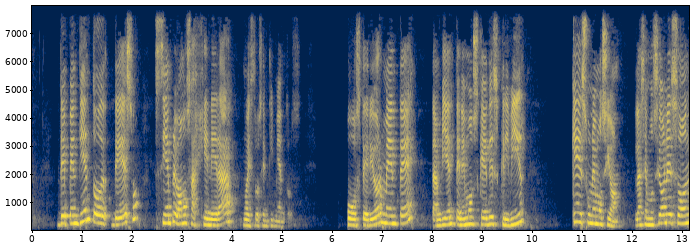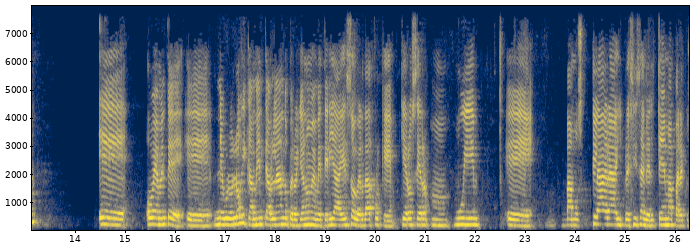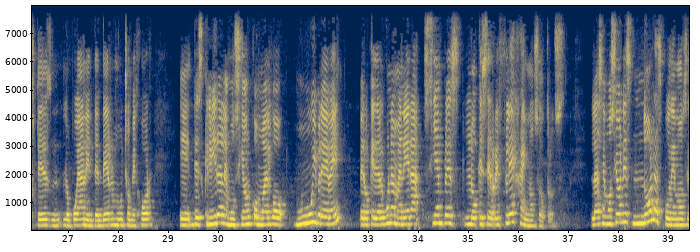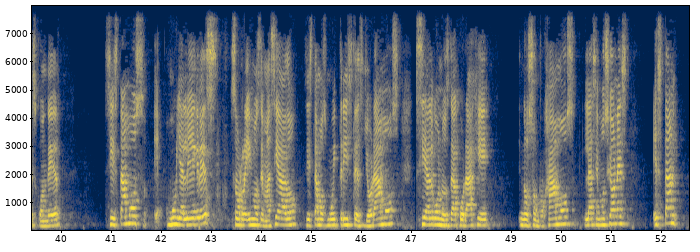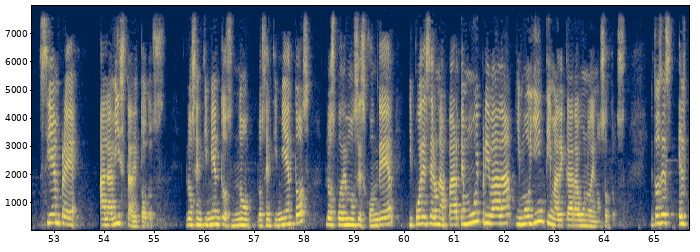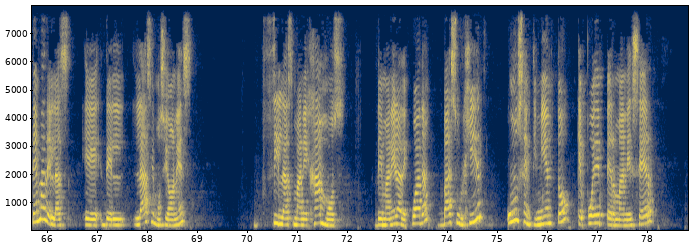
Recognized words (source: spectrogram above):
Dependiendo de eso, siempre vamos a generar nuestros sentimientos. Posteriormente, también tenemos que describir qué es una emoción. Las emociones son, eh, obviamente, eh, neurológicamente hablando, pero ya no me metería a eso, ¿verdad? Porque quiero ser mm, muy, eh, vamos, clara y precisa en el tema para que ustedes lo puedan entender mucho mejor. describir a la emoción como algo muy breve, pero que de alguna manera siempre es lo que se refleja en nosotros. Las emociones no las podemos esconder. Si estamos eh, muy alegres, sonreímos demasiado. Si estamos muy tristes, lloramos. Si algo nos da coraje, nos sonrojamos. Las emociones están siempre a la vista de todos. Los sentimientos no. Los sentimientos los podemos esconder y puede ser una parte muy privada y muy íntima de cada uno de nosotros. Entonces, el tema de las eh, de las emociones, si las manejamos de manera adecuada, va a surgir un sentimiento que puede permanecer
